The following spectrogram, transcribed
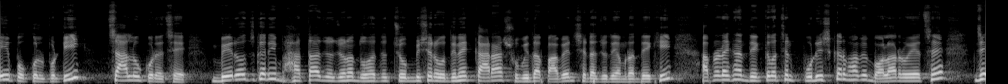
এই প্রকল্পটি চালু করেছে। বেরোজগারি ভাতা যোজনা দু হাজার চব্বিশের অধীনে কারা সুবিধা পাবেন সেটা যদি আমরা দেখি, আপনারা এখানে দেখতে পাচ্ছেন পরিষ্কারভাবে বলা রয়েছে যে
